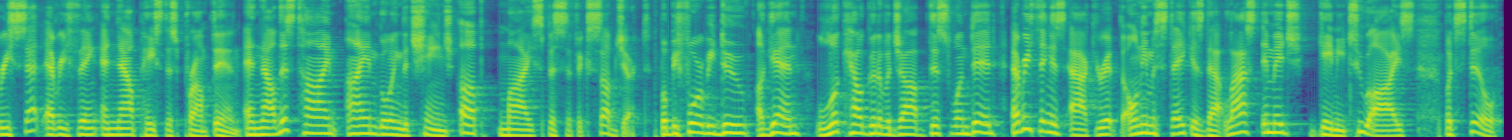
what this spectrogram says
reset everything and now paste this prompt in. And now this time I am going to change up my specific subject. But before we do, again, look how good of a job this one did. Everything is accurate. The only mistake is that last image gave me two eyes, but still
